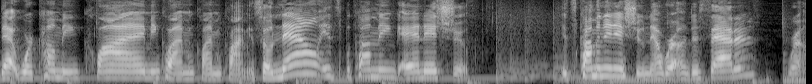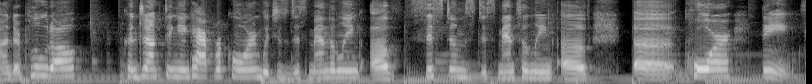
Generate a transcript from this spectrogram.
that were coming climbing, climbing, climbing, climbing. So now it's becoming an issue. It's coming an issue. Now we're under Saturn, we're under Pluto, conjuncting in Capricorn, which is dismantling of systems, dismantling of uh, core things,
